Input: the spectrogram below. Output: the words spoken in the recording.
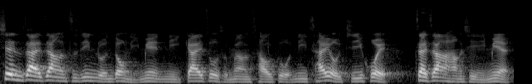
现在这样的资金轮动里面，你该做什么样的操作，你才有机会在这样的行情里面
